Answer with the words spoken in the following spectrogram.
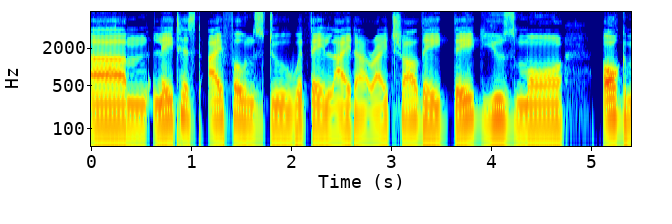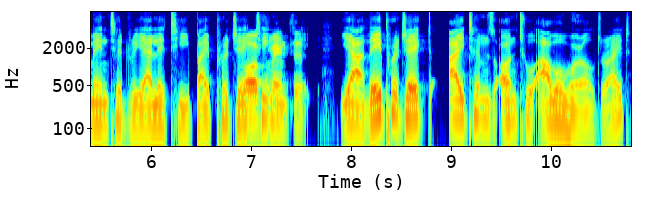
um, latest iphones do with their lidar right charles they they use more augmented reality by projecting augmented. yeah they project items onto our world right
